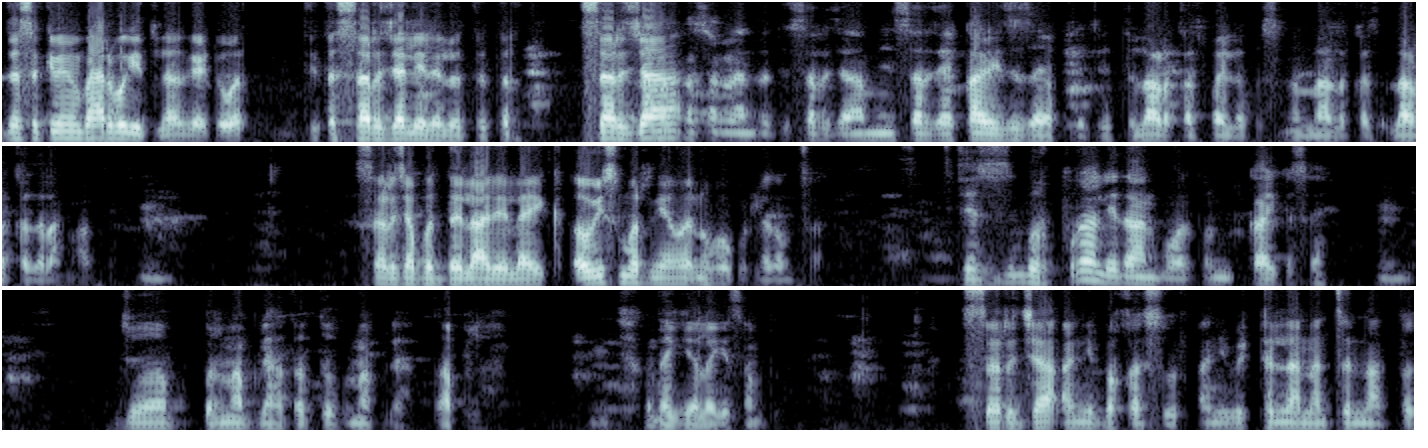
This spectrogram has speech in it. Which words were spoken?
जसं की मी बाहेर बघितलं गेटवर तिथं सर्जा लिहिलेलं होतं तर सर्जा. सगळ्यांचा ते सर्जा मी सर्जा काळीच आहे आपल्या ते. तो लाडकाच पहिल्यापासून लाडकाच लाडकाच राहणार. सर्जा बद्दल आलेला एक अविस्मरणीय अनुभव कुठला तुमचा? त्याचे भरपूर आले अनुभव पण काय कसं आहे? जो पण आपल्या हातात तो पण आपल्या हातात आपला. एकदा गेला की संपला. सर्जा आणि बकासूर आणि विठ्ठल नानांचं नातं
